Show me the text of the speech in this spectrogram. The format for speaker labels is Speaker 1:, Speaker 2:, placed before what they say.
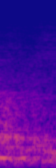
Speaker 1: them.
